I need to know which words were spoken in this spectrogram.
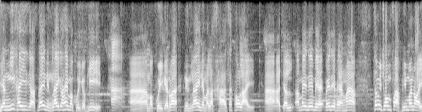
อย่างนี้ใครอยากได้หนึ่งไร่ก็ให้มาคุยกับพี่ ค่ะ อ่า มาคุยกันว่า1ไร่เนี่ยมันราคาสักเท่าไหร่ อ่า อาจจะไม่ได้ไม่ไม่ได้แพงมาก ท่านผู้ชมฝากพิมพ์มาหน่อย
